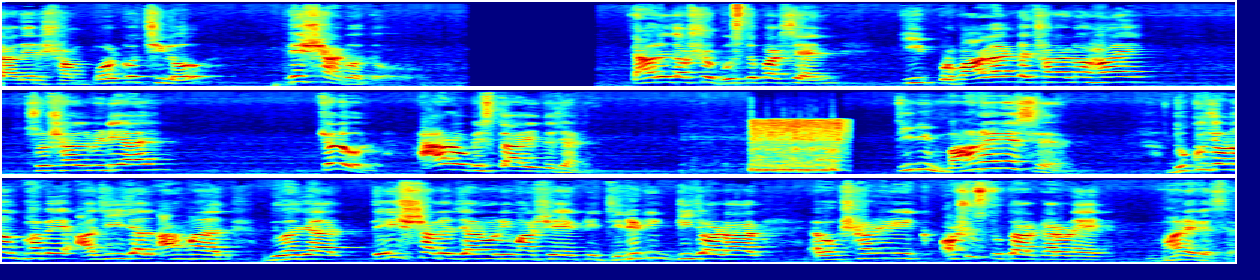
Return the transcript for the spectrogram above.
তাদের সম্পর্ক ছিল পেশাগত। তাহলে দর্শক, বুঝতে পারছেন কি প্রপাগান্ডা ছড়ানো হয় সোশ্যাল মিডিয়ায় চলুন আরও বিস্তারিত জানি। তিনি মারা গেছেন। দুঃখজনকভাবে আজিজ আল আহমদ দুই হাজার তেইশ সালের জানুয়ারি মাসে একটি জেনেটিক ডিজঅর্ডার এবং শারীরিক অসুস্থতার কারণে মারা গেছে।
